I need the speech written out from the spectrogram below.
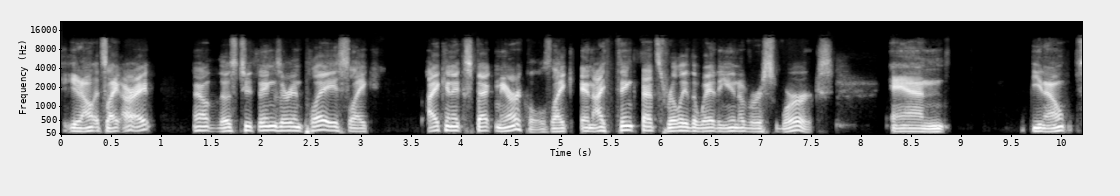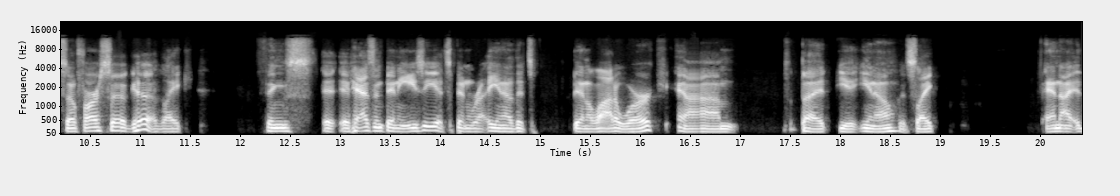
you know, it's like, all right, now those two things are in place. Like, I can expect miracles. Like, and I think that's really the way the universe works. And, you know, so far so good. Like things, it, it hasn't been easy. It's been, you know, that's been a lot of work. Um, but you, you know, it's like, and I,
